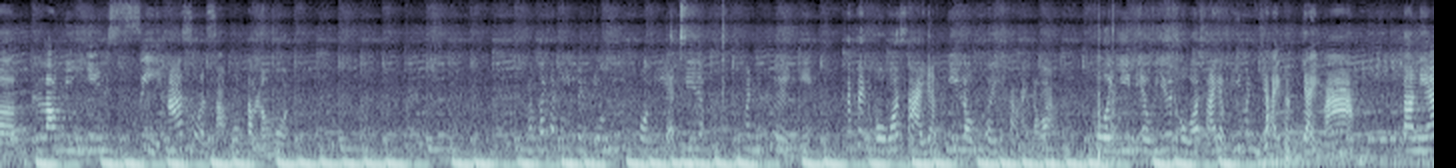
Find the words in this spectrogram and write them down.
อเรามียีนสี่ห้าส่วนสาวอวบกับเราหมด อนนี้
